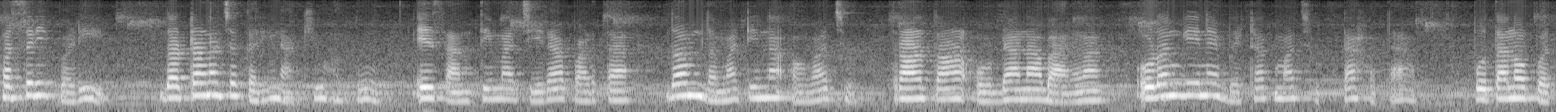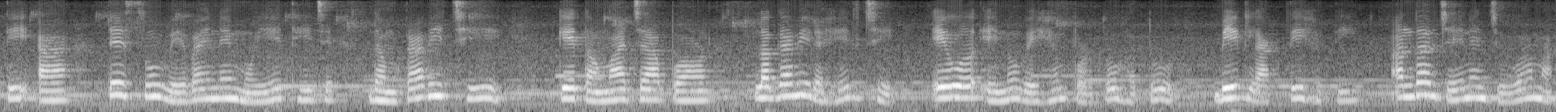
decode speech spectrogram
ખસડી પડી. દટાણ જ કરી નાખ્યું હતું. એ શાંતિમાં ચીરા પાડતા દમદમાટીના અવાજો ત્રણ ત્રણ ઓરડાના બારણા ઓળંગીને બેઠકમાં છૂટતા હતા. પોતાનો પતિ આ તે શું વેવાઈને મોયેથી જ ધમકાવી છે કે તમાચા પણ લગાવી રહેલ છે? એવો એનો વહેમ પડતો હતો. બીક લાગતી હતી. અંદર જઈને જોવામાં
